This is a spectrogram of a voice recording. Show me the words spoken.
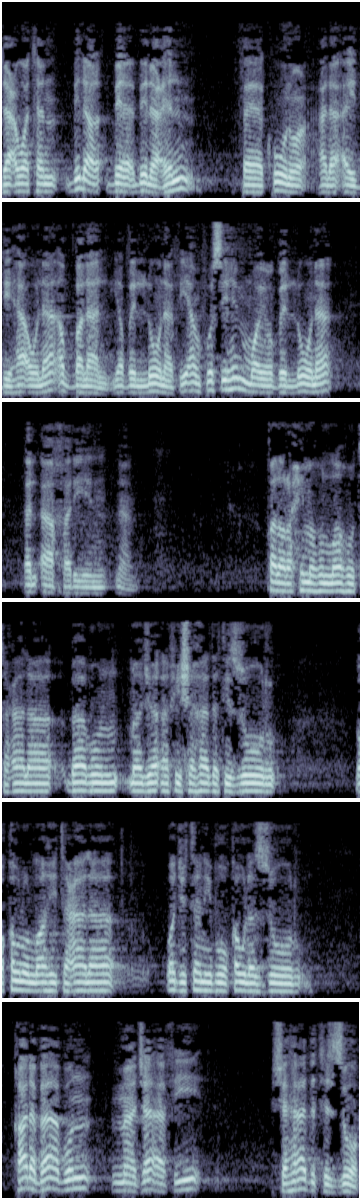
ودعوه بلا بلا علم فيكون على أيدي هؤلاء الضلال يضلون في أنفسهم ويضلون الآخرين. نعم. قال رحمه الله تعالى باب ما جاء في شهادة الزور وقول الله تعالى واجتنبوا قول الزور. قال باب ما جاء في شهادة الزور.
